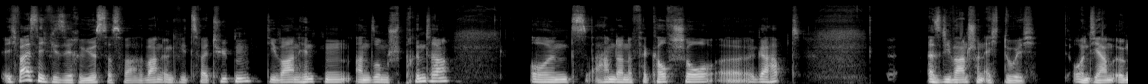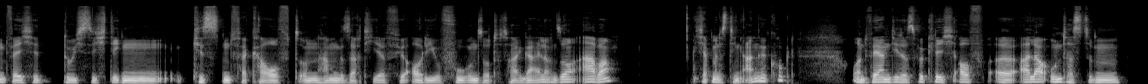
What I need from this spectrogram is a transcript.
Ich weiß nicht, wie seriös das war. waren irgendwie zwei Typen, die waren hinten an so einem Sprinter und haben da eine Verkaufsshow äh, gehabt. Also die waren schon echt durch. Und die haben irgendwelche durchsichtigen Kisten verkauft und haben gesagt, hier für Audiofu und so total geil und so. Aber ich habe mir das Ding angeguckt und während die das wirklich auf äh, allerunterstem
